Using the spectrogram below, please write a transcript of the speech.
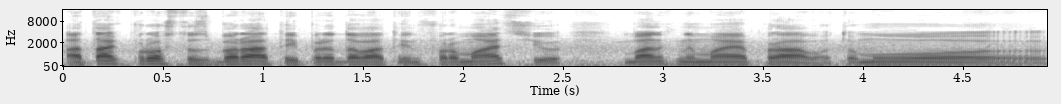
а так просто збирати і передавати інформацію банк не має права. Тому,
